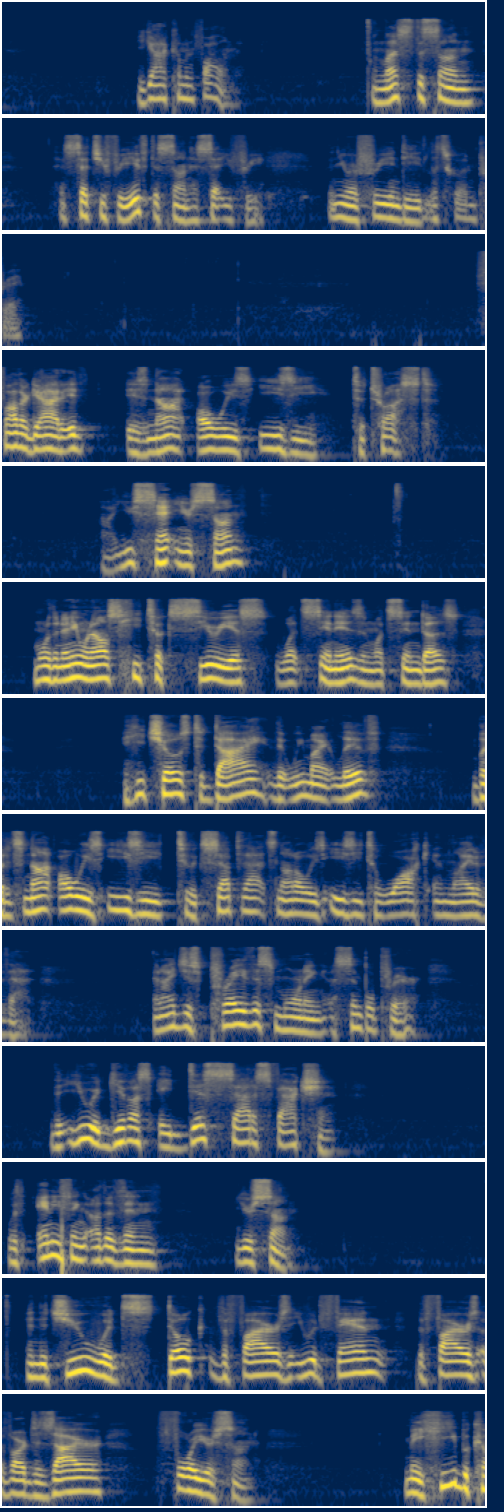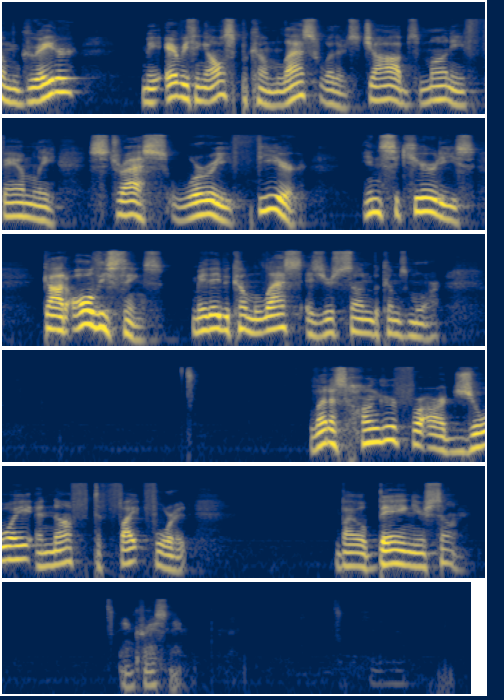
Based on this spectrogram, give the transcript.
You got to come and follow me. Unless the Son has set you free, if the Son has set you free, then you are free indeed. Let's go ahead and pray. Father God, it is not always easy to trust. Uh, you sent your Son. More than anyone else, he took serious what sin is and what sin does. He chose to die that we might live. But it's not always easy to accept that. It's not always easy to walk in light of that. And I just pray this morning a simple prayer that you would give us a dissatisfaction with anything other than your Son. And that you would stoke the fires, that you would fan the fires of our desire for your Son. May he become greater. May everything else become less, whether it's jobs, money, family, stress, worry, fear, insecurities. God, all these things, may they become less as your Son becomes more. Let us hunger for our joy enough to fight for it by obeying your Son. In Christ's name.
